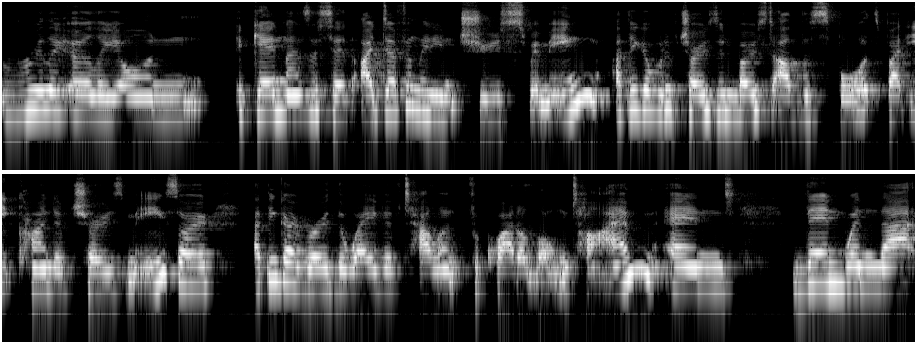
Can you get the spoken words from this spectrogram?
really early on, again, as I said, I definitely didn't choose swimming. I think I would have chosen most other sports, but it kind of chose me. So I think I rode the wave of talent for quite a long time. And then when that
